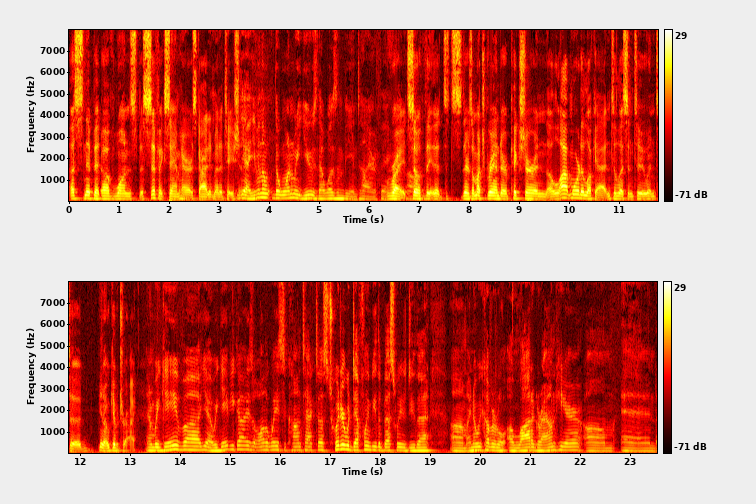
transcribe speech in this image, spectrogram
a snippet of one specific Sam Harris guided meditation. Yeah, even though the one we used, that wasn't the entire thing. Right. so Um, the, it's, it's, there's a much grander picture and a lot more to look at and to listen to and to you know give a try. And we gave, uh, yeah, we gave you guys all the ways to contact us. Twitter would definitely be the best way to do that. Um, I know we covered a lot of ground here, um, and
